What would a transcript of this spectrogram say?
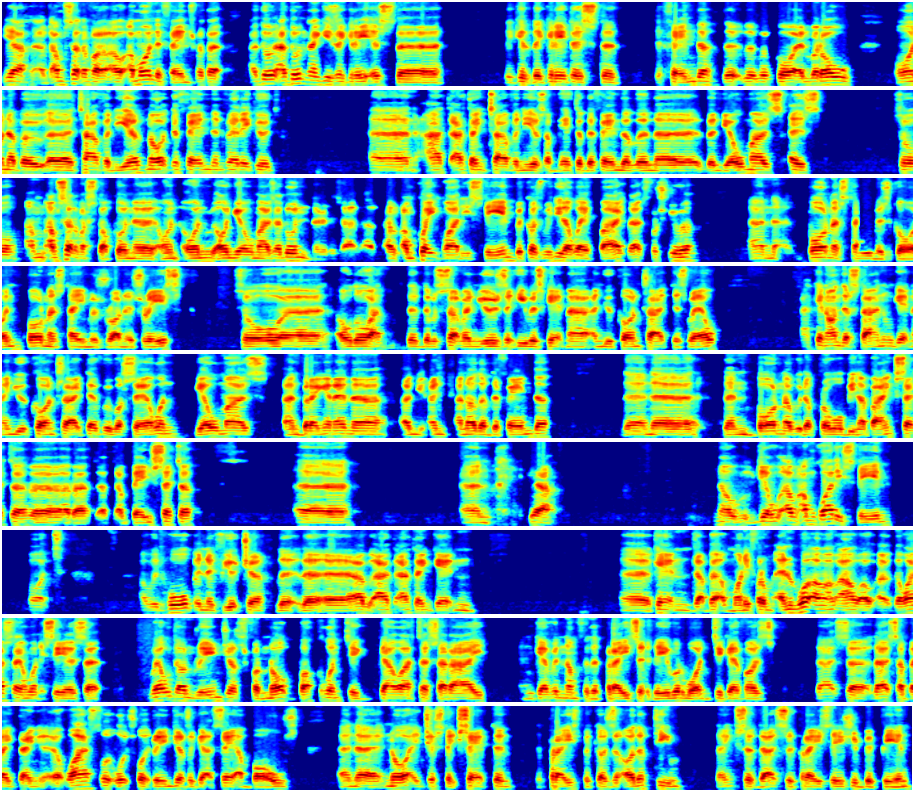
yeah, I'm sort of a, I'm on the fence with it. I don't, I don't think he's the greatest, uh, the the greatest uh, defender that, that we've got, and we're all on about uh, Tavernier not defending very good. And I, I think Tavernier's a better defender than uh, than Yilmaz is. So I'm, I'm sort of a stuck on uh, on on on Yilmaz. I don't. I, am quite glad he's staying because we need a left back. That's for sure. And Borna's time is gone. Borna's time has run his race. So uh, although I, there, was sort of a news that he was getting a, a, new contract as well, I can understand him getting a new contract if we were selling Yilmaz and bringing in a, a another defender. Then uh, then Borna would have probably been a bank sitter uh, or a, a bench sitter uh, and yeah, no, yeah, I'm, I'm glad he's staying, but I would hope in the future that, that uh, I, I think getting uh, getting a bit of money from him. And what I, I, I, the last thing I want to say is that well done Rangers for not buckling to Galatasaray and giving them for the price that they were wanting to give us. That's a that's a big thing. At last, it looks like Rangers are getting a set of balls and uh, not just accepting the price because the other team thinks that that's the price they should be paying.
